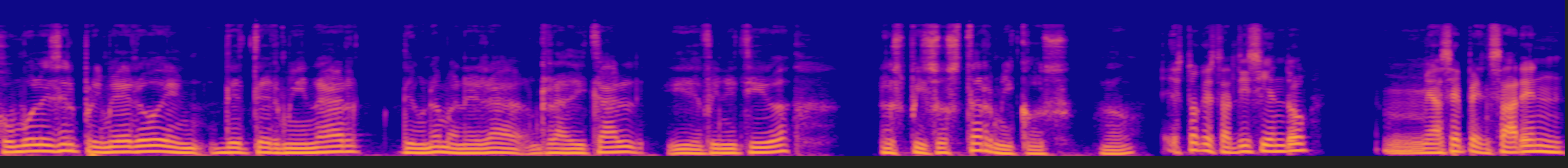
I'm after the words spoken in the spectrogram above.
Humboldt es el primero en determinar de una manera radical y definitiva los pisos térmicos. Esto que estás diciendo me hace pensar en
